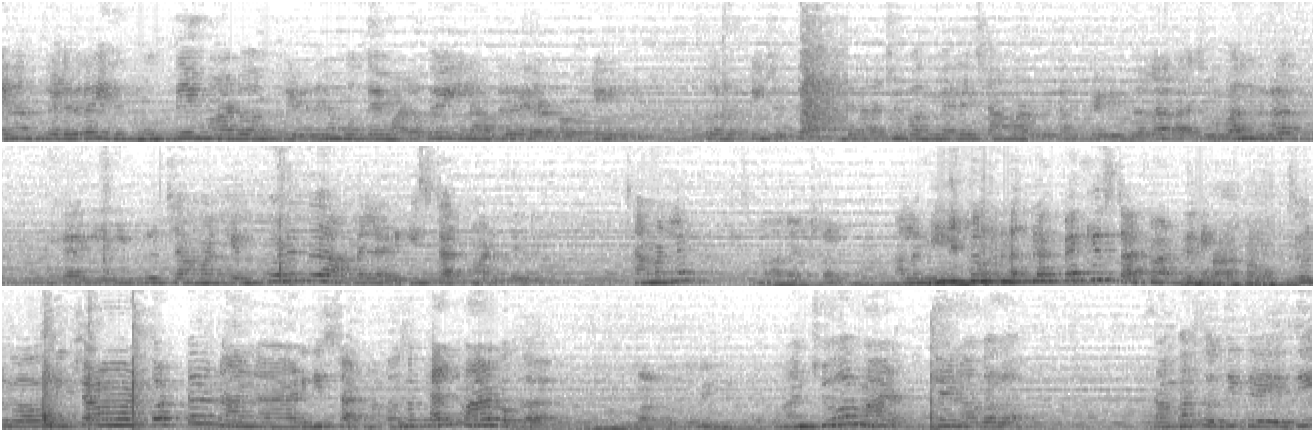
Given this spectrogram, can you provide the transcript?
ಏನಂತ ಹೇಳಿದ್ರೆ ಇದಕ್ಕೆ ಮುದ್ದೆ ಮಾಡು ಅಂತ ಹೇಳಿದ್ರೆ ಮುದ್ದೆ ಮಾಡೋದು ಇಲ್ಲ ಅಂದ್ರೆ ಎರಡು ರೊಟ್ಟಿ ಸೊ ರೊಟ್ಟಿ ಜೊತೆ. ರಾಜು ಬಂದ್ಮೇಲೆ ಚಾ ಮಾಡ್ಬೇಕಂತ ಹೇಳಿದ್ನಲ್ಲ ರಾಜು ಬಂದ್ರ ಹಾಗಾಗಿ ಇಬ್ರು ಚಾ ಮಾಡ್ಕೊಂಡು ಕುಡಿದು ಆಮೇಲೆ ಅಡಿಗೆ ಸ್ಟಾರ್ಟ್ ಮಾಡ್ತೇವೆ. ಚಾ ಮಾಡ್ಲೆ? ಅಲ್ಲ ನೀನು ಸ್ಟಾರ್ಟ್ ಮಾಡ್ತೀನಿ. ಇವ್ರಿಗೆ ಹೋಗಿ ಚಾ ಮಾಡ್ಕೊಟ್ಟು ನಾನು ಅಡಿಗೆ ಸ್ಟಾರ್ಟ್ ಮಾಡ್ತೀನಿ. ಸ್ವಲ್ಪ ಹೆಲ್ಪ್ ಮಾಡ್ಬೇಕ. ಒಂಚೂರು ಮಾಡಿ ಏನಾಗಲ್ಲ. ಸಾಂಬಾರ್ ಸೌತಿಕಾಯಿ ಐತಿ.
